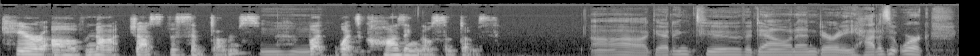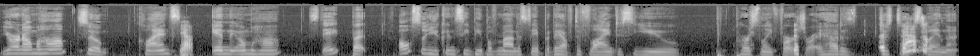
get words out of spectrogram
care of not just the symptoms, mm-hmm. but what's causing those symptoms. Ah, getting to the down and dirty. How does it work? You're in Omaha, so clients yep. in the Omaha state, but also you can see people from out of state, but they have to fly in to see you personally first, right? How does just to explain that?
